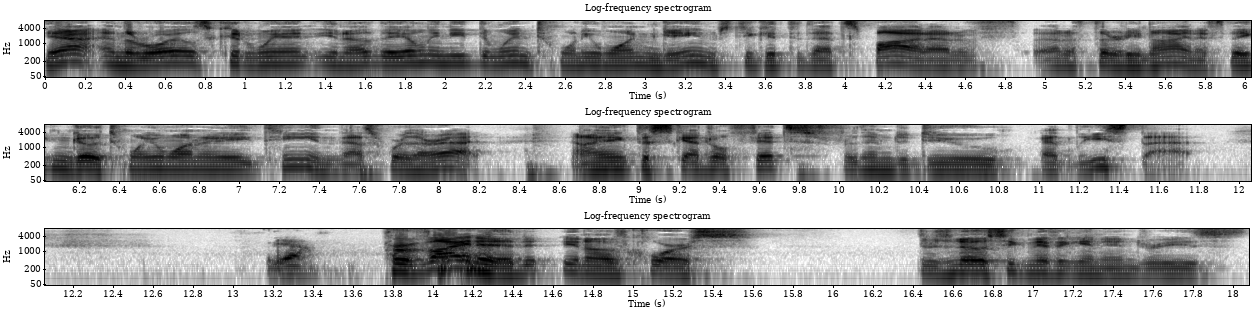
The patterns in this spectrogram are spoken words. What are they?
Yeah, and the Royals could win. You know, they only need to win 21 games to get to that spot out of out of 39. If they can go 21 and 18, that's where they're at. And I think the schedule fits for them to do at least that. yeah Provided, you know, of course, there's no significant injuries.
